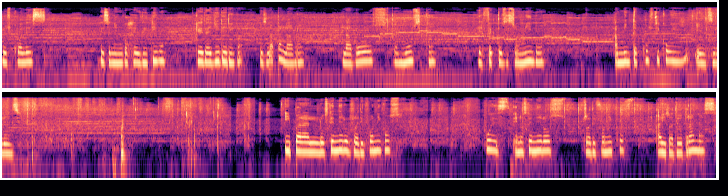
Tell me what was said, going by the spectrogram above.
los cuales es el lenguaje auditivo, que de allí deriva pues la palabra, la voz, la música, efectos de sonido, ambiente acústico y el silencio. Y para los géneros radiofónicos, pues en los géneros radiofónicos hay radiodramas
